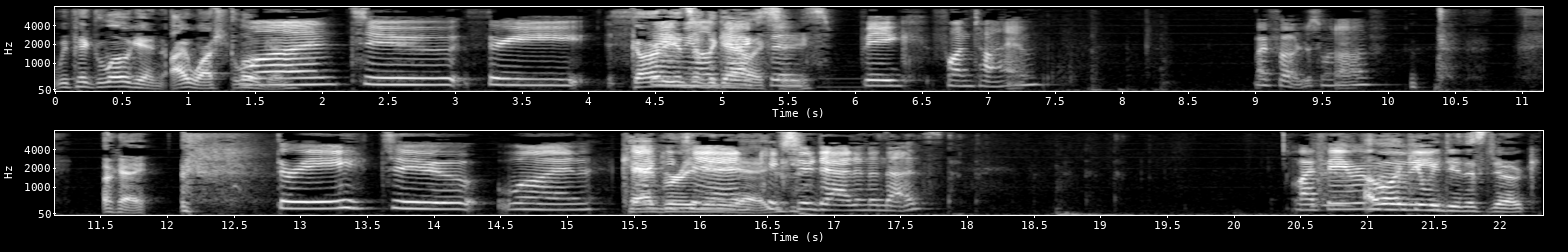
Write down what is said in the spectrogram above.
We picked Logan. I watched Logan. One, two, three. Guardians of Samuel the Galaxy. Big fun time. My phone just went off. Okay. Three, two, one. Cadbury Jackie Chan eggs. kicks your dad in the nuts. My favorite How long can we do this joke?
